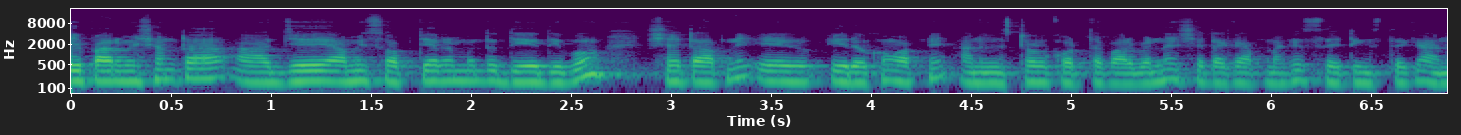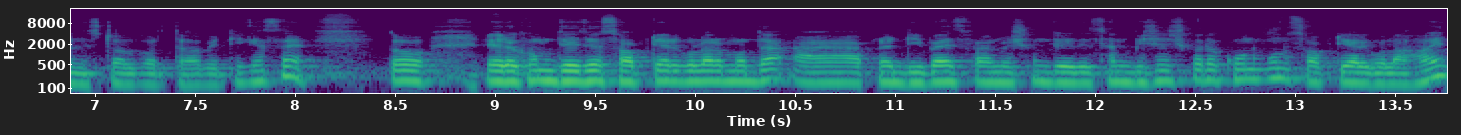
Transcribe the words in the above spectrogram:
এই পারমিশনটা যে আমি সফটওয়্যারের মধ্যে দিয়ে দিব, সেটা আপনি এরকম আপনি আনইনস্টল করতে পারবেন না, সেটাকে আপনাকে সেটিংস থেকে আনইনস্টল করতে হবে, ঠিক আছে? তো এরকম যে যে সফটওয়্যারগুলোর মধ্যে আপনার ডিভাইস পারমিশন দিয়ে দিচ্ছেন, বিশেষ করে কোন কোন সফটওয়্যারগুলো হয়,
